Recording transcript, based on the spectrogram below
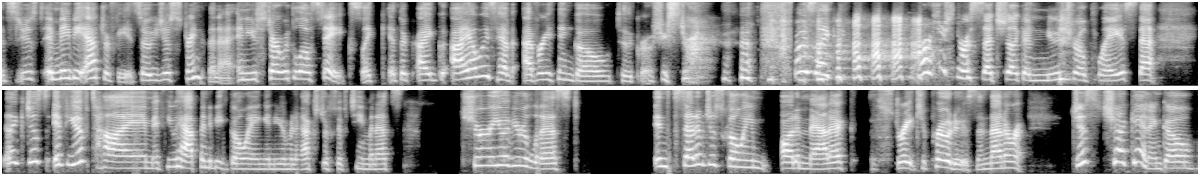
It's just it may be atrophied so you just strengthen it and you start with low stakes. Like at the i i always have everything go to the grocery store. I was like grocery store is such like a neutral place that like just if you have time if you happen to be going and you have an extra 15 minutes sure you have your list. Instead of just going automatic straight to produce and then just check in and go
